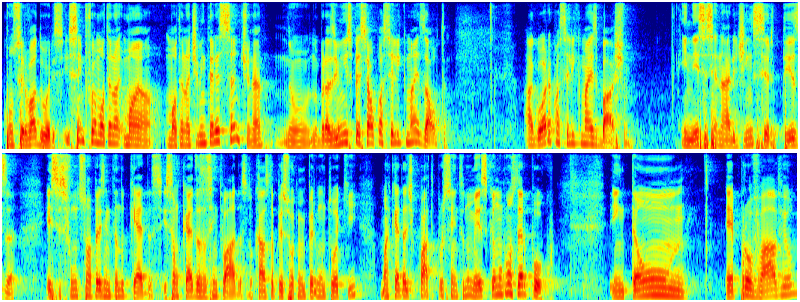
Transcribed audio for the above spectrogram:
conservadores. E sempre foi uma, uma, uma alternativa interessante né? no, no Brasil, em especial com a Selic mais alta. Agora, com a Selic mais baixa e nesse cenário de incerteza, esses fundos estão apresentando quedas, e são quedas acentuadas. No caso da pessoa que me perguntou aqui, uma queda de 4% no mês, que eu não considero pouco. Então, é provável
